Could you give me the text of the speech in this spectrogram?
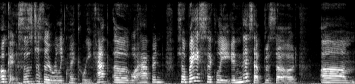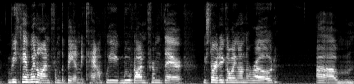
Okay, so this is just a really quick recap of what happened. So basically, in this episode, um, we went on from the band camp. We moved on from there. We started going on the road. Um,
